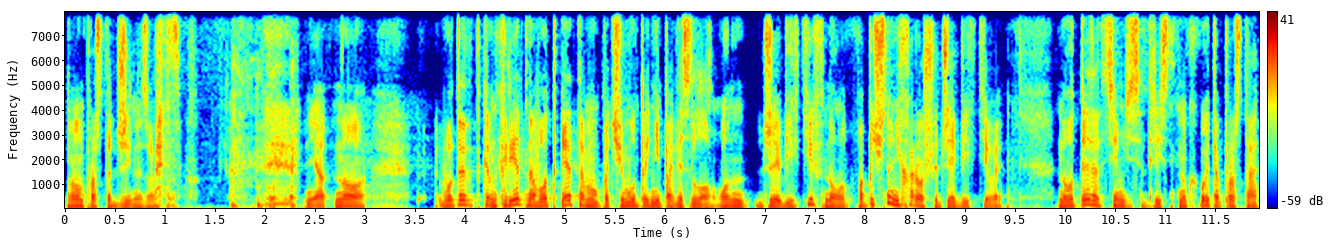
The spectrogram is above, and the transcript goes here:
Ну, он просто G называется. Нет, но вот этот конкретно вот этому почему-то не повезло. Он G-объектив, но обычно у них хорошие G-объективы. Но вот этот 70-300, ну какой-то просто...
